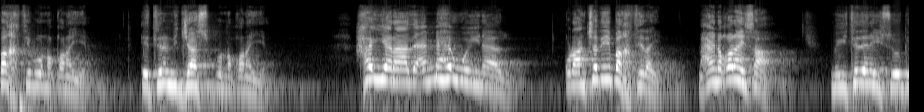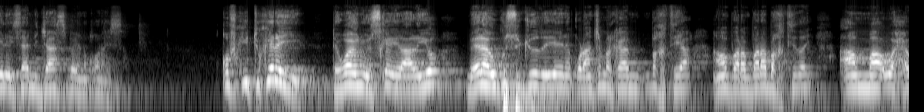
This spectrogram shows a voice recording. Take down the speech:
bakti buu noqonaya deetna nijaas buu noqonaya ha yaraada ama ha weynaado quraanjadii baktiday maxay noqonaysaa? Meytadan ay soo gelaysaa nijaas bay noqonaysaa. Qofkii tukanayey dee waa inuu iska ilaaliyo meelaha uu ku sujuudayo inay quraanjo markaa baktiya ama baranbara baktiday ama waxa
